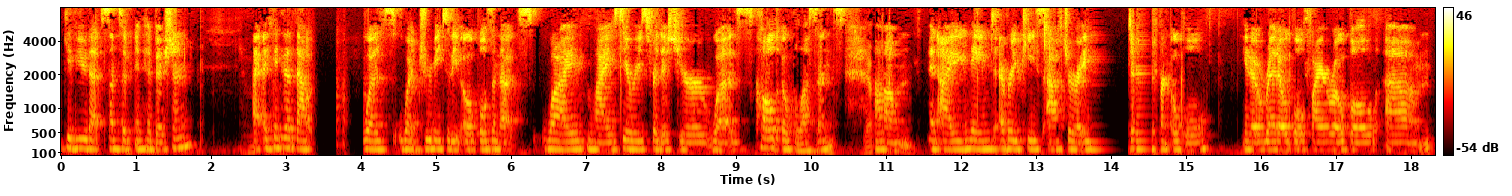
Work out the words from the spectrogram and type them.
give you that sense of inhibition. Mm-hmm. I, I think that that was what drew me to the opals, and that's why my series for this year was called Opalescence. Yep. Um, and I named every piece after a different opal, you know, red opal, fire opal, um,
